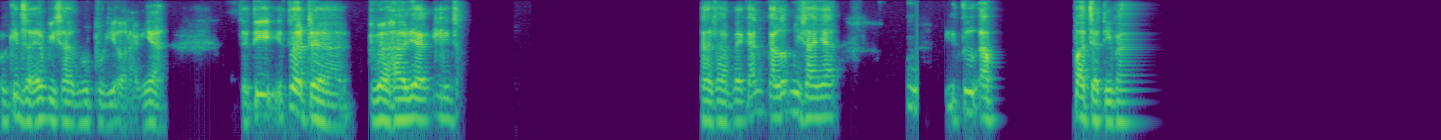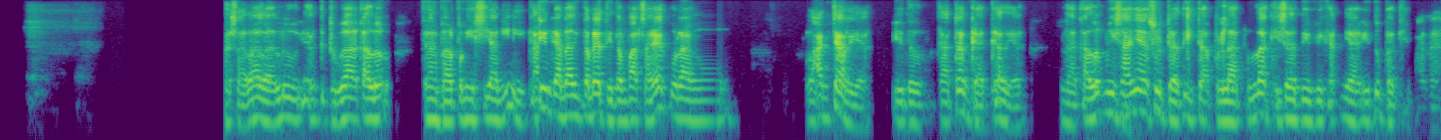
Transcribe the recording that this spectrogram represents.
Mungkin saya bisa menghubungi orangnya. Jadi itu ada dua hal yang ingin saya sampaikan. Kalau misalnya itu apa jadi masalah lalu. Yang kedua kalau dalam hal pengisian ini mungkin karena internet di tempat saya kurang lancar ya itu kadang gagal ya. Nah kalau misalnya sudah tidak berlaku lagi sertifikatnya itu bagaimana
